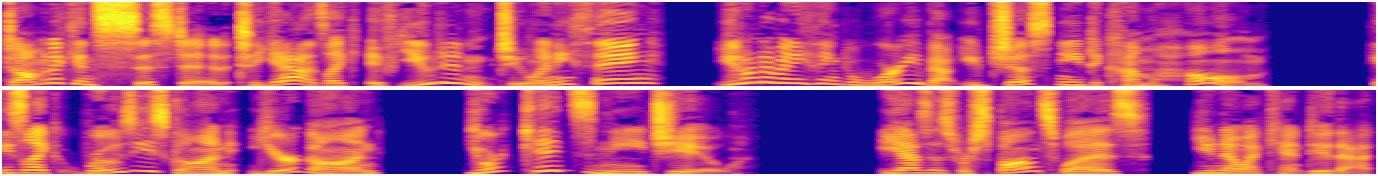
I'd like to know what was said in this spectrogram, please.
Dominic insisted to Yaz, like, if you didn't do anything, you don't have anything to worry about. You just need to come home. He's like, Rosie's gone. You're gone. Your kids need you. Yaz's response was, You know, I can't do that.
